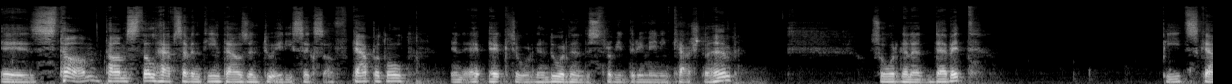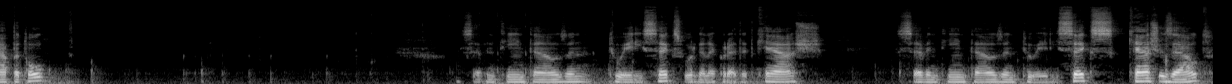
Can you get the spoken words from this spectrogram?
is Tom. Tom still have 17,286 of capital. And actually we're going to do we're to distribute the remaining cash to him. So we're going to debit Pete's capital 17,286. We're going to credit cash. 17,286. Cash is out.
